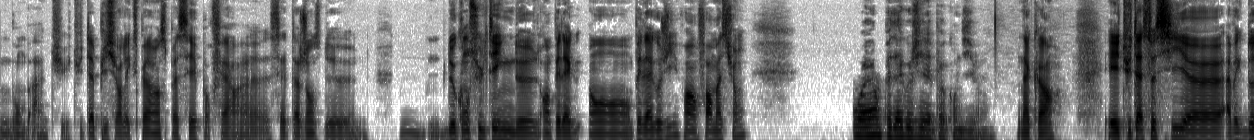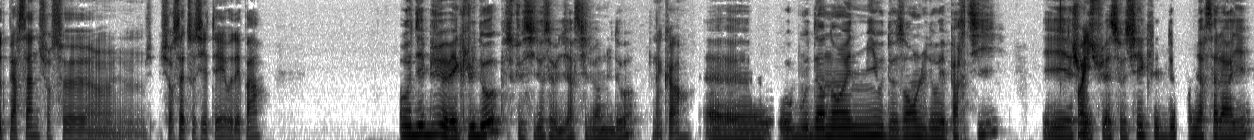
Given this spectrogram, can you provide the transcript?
bon bah tu tu t'appuies sur l'expérience passée pour faire euh, cette agence de de consulting de, en, pédag- en pédagogie, enfin, en formation? Ouais, en pédagogie à l'époque, on dit. ouais. D'accord. Et tu t'associes euh, avec d'autres personnes sur ce sur cette société au départ? Au début avec Ludo, parce que Sido ça veut dire Sylvain Ludo. D'accord. Euh, au bout d'un an et demi ou deux ans, Ludo est parti. Et je me Oui. suis associé avec les deux premiers salariés.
